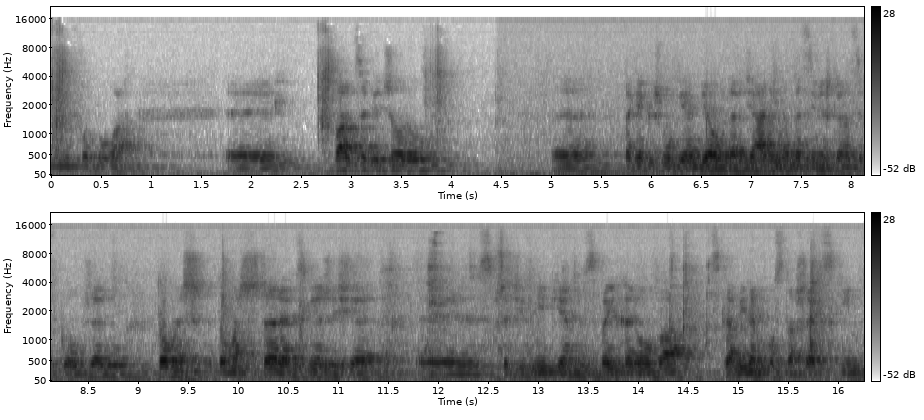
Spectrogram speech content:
w innych formułach. E, W walce wieczoru E, Tak jak już mówiłem, białogardzianin, obecnie mieszkający w Kołobrzegu, Tomasz, Tomasz Szczerek zmierzy się e, z przeciwnikiem z Wejherowa, z Kamilem Ostaszewskim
